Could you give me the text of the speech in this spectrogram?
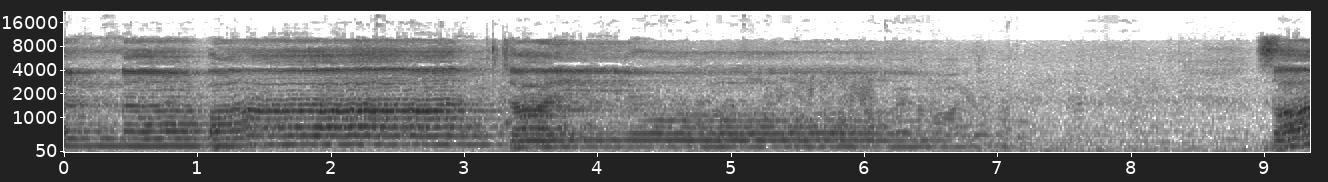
งนา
